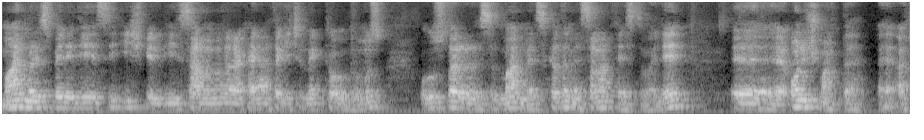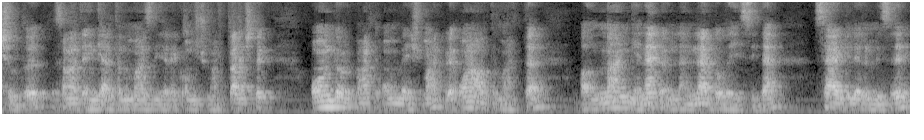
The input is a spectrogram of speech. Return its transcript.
Marmaris Belediyesi işbirliği sağlanarak hayata geçirmekte olduğumuz Uluslararası Marmaris Kadın ve Sanat Festivali 13 Mart'ta e, açıldı. Sanat engel tanımaz diyerek 13 Mart'ta açtık. 14 Mart, 15 Mart ve 16 Mart'ta alınan genel önlemler dolayısıyla sergilerimizi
